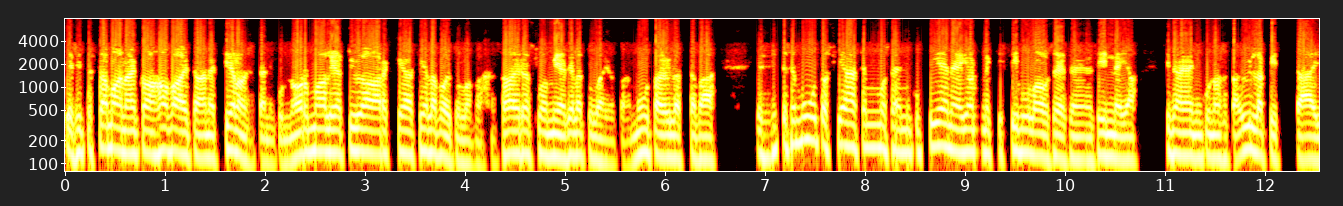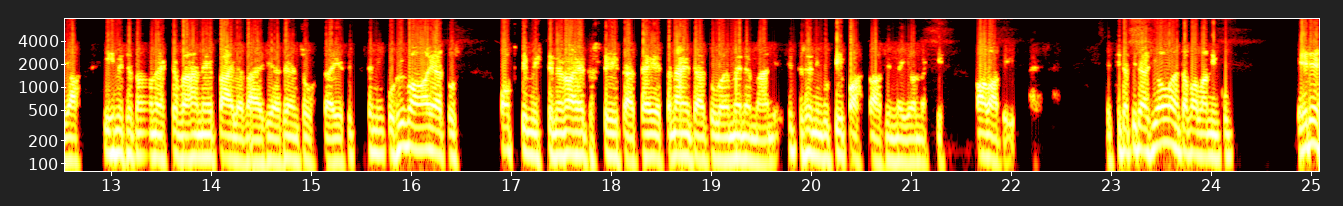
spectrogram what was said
Ja sitten samaan aikaan havaitaan, että siellä on sitä niin kuin normaalia työarkea, siellä voi tulla vähän sairaslomia, siellä tulee jotain muuta yllättävää. Ja sitten se muutos jää semmoiseen niin kuin pieneen jonnekin sivulauseeseen sinne ja sitä ei niin kuin osata ylläpittää ja ihmiset on ehkä vähän epäileväisiä sen suhteen. Ja sitten se niin kuin hyvä ajatus, optimistinen ajatus siitä, että hei, että näin tämä tulee menemään, niin sitten se niin kuin tipahtaa sinne jonnekin alaviitteeseen. Että sitä pitäisi jollain tavalla niin kuin edes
